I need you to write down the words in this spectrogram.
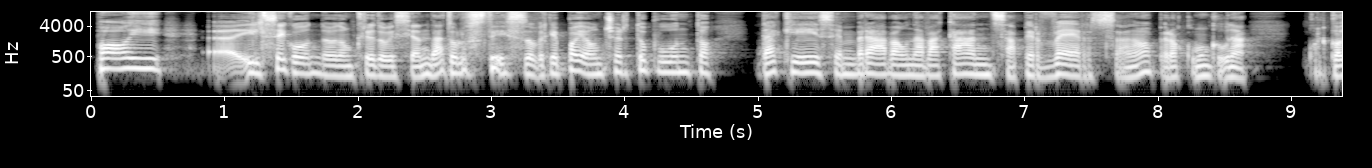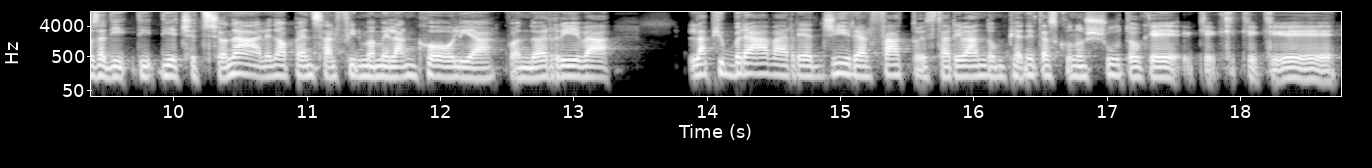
Poi eh, il secondo non credo che sia andato lo stesso, perché poi a un certo punto, da che sembrava una vacanza perversa, no? però comunque una, qualcosa di, di, di eccezionale, no? pensa al film Melancolia, quando arriva la più brava a reagire al fatto che sta arrivando un pianeta sconosciuto che, che, che, che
